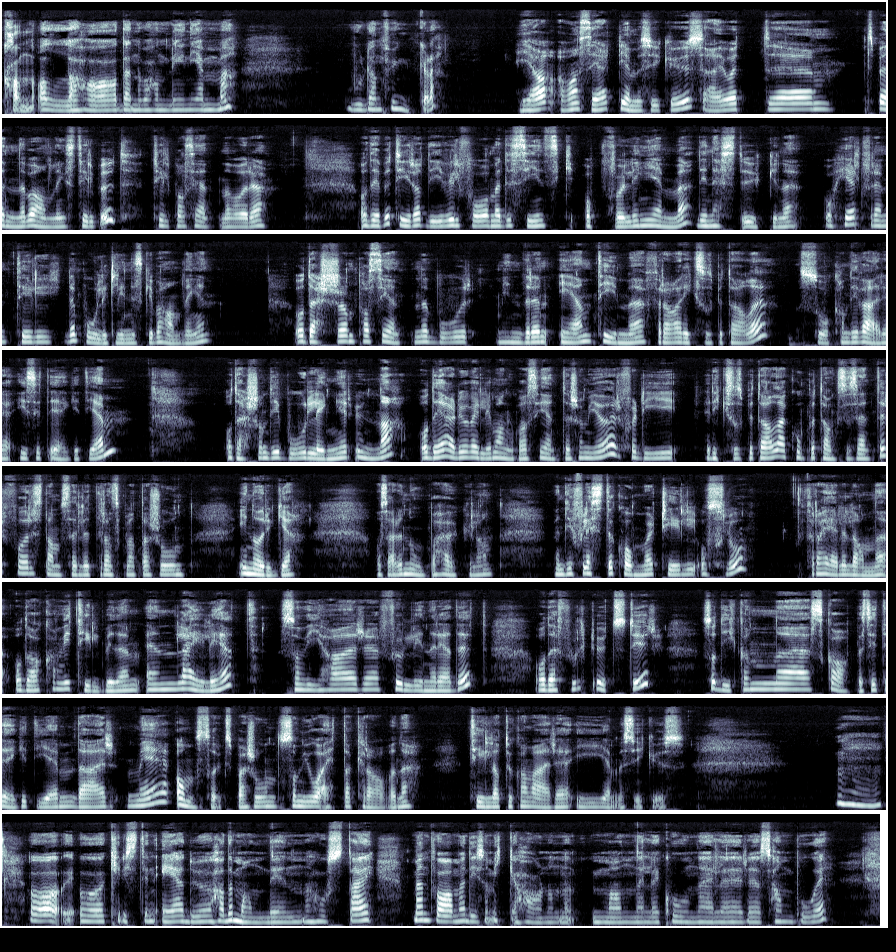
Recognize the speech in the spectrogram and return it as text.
kan alle ha denne behandlingen hjemme? Hvordan funker det? Ja, avansert hjemmesykehus er jo et eh, spennende behandlingstilbud til pasientene våre. Og det betyr at de vil få medisinsk oppfølging hjemme de neste ukene og helt frem til den polikliniske behandlingen. Og dersom pasientene bor mindre enn én time fra Rikshospitalet, så kan de være i sitt eget hjem. Og dersom de bor lenger unna, og det er det jo veldig mange pasienter som gjør, fordi Rikshospitalet er kompetansesenter for stamcelletransplantasjon i Norge. Og så er det noen på Haukeland. Men de fleste kommer til Oslo fra hele landet, og da kan vi tilby dem en leilighet som vi har eh, fullinnredet, og det er fullt utstyr. Så de kan eh, skape sitt eget hjem der med omsorgsperson, som jo er et av kravene til at du kan være i hjemmesykehus. Mm. Og, og, Kristin E., du hadde mannen din hos deg. Men hva med de som ikke har noen mann eller kone eller eh, samboer?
